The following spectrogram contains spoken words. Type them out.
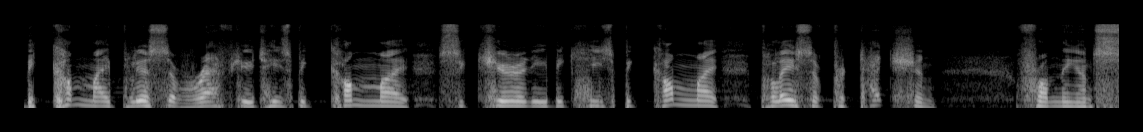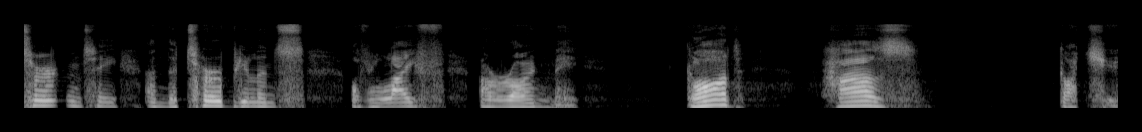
become my place of refuge. He's become my security. He's become my place of protection from the uncertainty and the turbulence of life around me. God has got you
